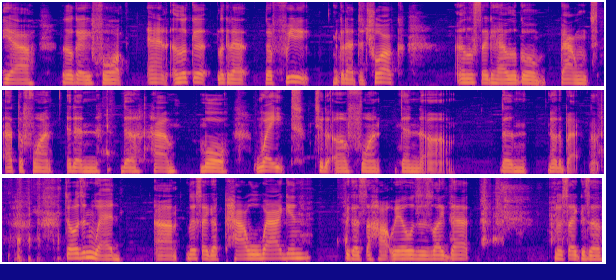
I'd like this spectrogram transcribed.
Yeah okay for and look at look at that the free look at that the truck it looks like it have a little bounce at the front and then the have more weight to the uh, front than um than no the back. It's in red um looks like a power wagon because the hot wheels is like that. Looks like it's a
